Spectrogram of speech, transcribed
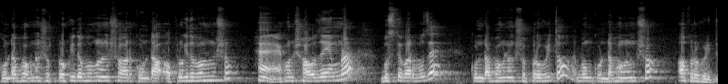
কোনটা ভগ্নাংশ প্রকৃত ভগ্নাংশ আর কোনটা অপ্রকৃত ভগ্নাংশ? হ্যাঁ এখন সহজেই আমরা বুঝতে পারব যে কোনটা ভগ্নাংশ প্রকৃত এবং কোনটা ভগ্নাংশ অপ্রকৃত।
